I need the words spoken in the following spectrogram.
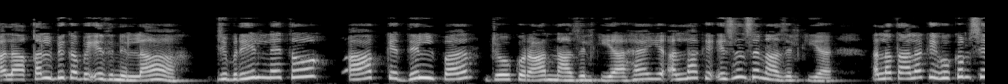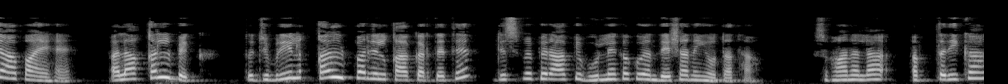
اللہ قلب کب ادن اللہ جبریل نے تو آپ کے دل پر جو قرآن نازل کیا ہے، یہ اللہ کے عزن سے نازل کیا ہے۔ اللہ تعالیٰ کے حکم سے آپ آئے ہیں۔ اللہ قلبک۔ تو جبریل قلب پر القاع کرتے تھے، جس میں پھر آپ کے بھولنے کا کوئی اندیشہ نہیں ہوتا تھا۔ سبحان اللہ، اب طریقہ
